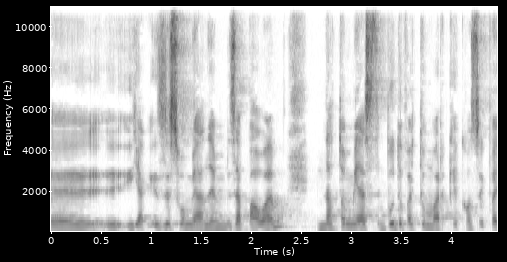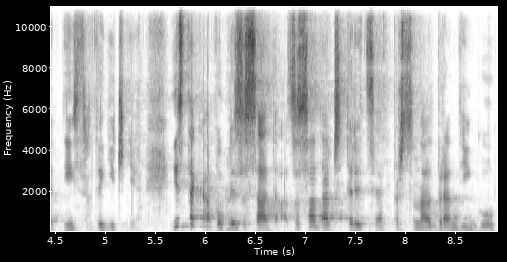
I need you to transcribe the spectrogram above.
y, jak, ze słomianym zapałem, natomiast budować tą markę konsekwentnie i strategicznie. Jest taka w ogóle zasada, zasada 4C w personal brandingu,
